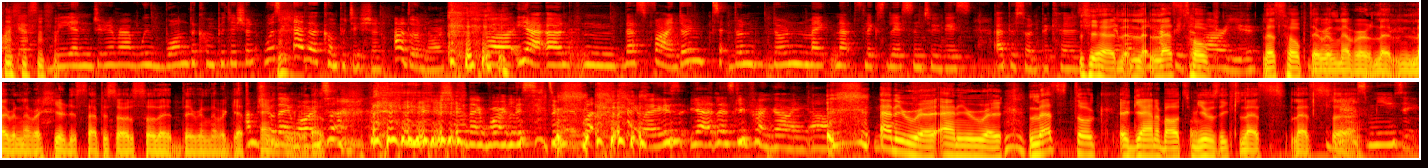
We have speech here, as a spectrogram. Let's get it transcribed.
I guess we and Geneva, we won the competition. Was it ever a competition? I don't know. but yeah, um, mm, that's fine. Don't don't don't make Netflix listen to this episode because yeah, they won't be let's happy to hope. hire you. Let's hope they will never let, they will never hear this episode, so that they will never get. I'm sure they won't. I'm sure they won't listen to it. But anyways, yeah, let's keep on going. Um, Anyway, anyway, let's talk again about music. Let's let's. Uh, yes, music.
